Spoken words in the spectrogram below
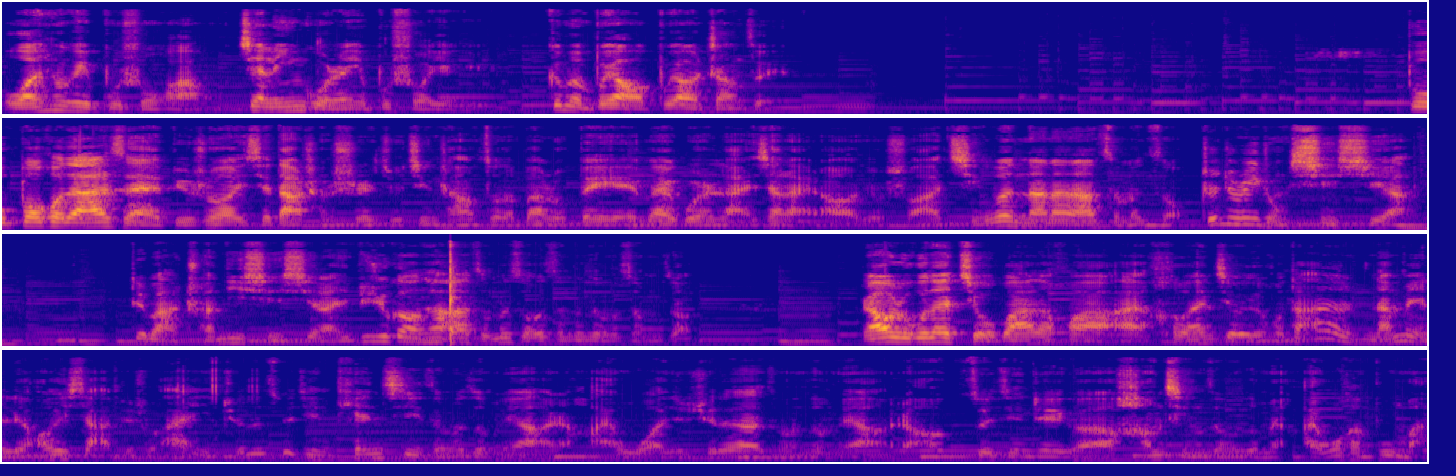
我完全可以不说话，见了英国人也不说英语，根本不要不要张嘴。不包括大家在比如说一些大城市，就经常走到半路被外国人拦下来，然后就说啊，请问哪哪哪怎么走？这就是一种信息啊，对吧？传递信息了，你必须告诉他啊，怎么走，怎么走，怎么走。然后如果在酒吧的话，哎，喝完酒以后，大家难免聊一下，比如说，哎，你觉得最近天气怎么怎么样？然后哎，我就觉得怎么怎么样。然后最近这个行情怎么怎么样？哎，我很不满。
